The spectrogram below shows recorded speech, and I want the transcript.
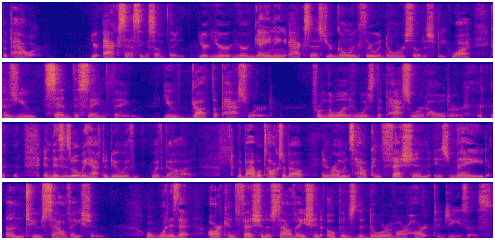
the power. You're accessing something. You're you're you're gaining access. You're going through a door, so to speak. Why? Because you said the same thing. You've got the password from the one who was the password holder. and this is what we have to do with, with God. The Bible talks about in Romans how confession is made unto salvation. Well, what is that? Our confession of salvation opens the door of our heart to Jesus.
